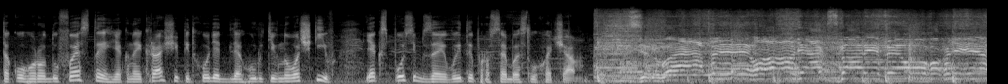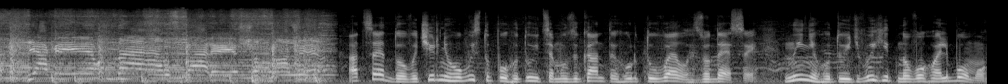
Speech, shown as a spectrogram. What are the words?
такого роду фести як найкраще підходять для гуртів новачків, як спосіб заявити про себе слухачам. Зірвати А це до вечірнього виступу готуються музиканти гурту Вел з Одеси. Нині готують вихід нового альбому.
